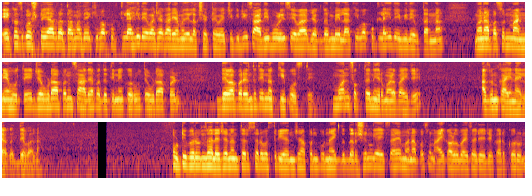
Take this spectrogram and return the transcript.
एकच गोष्ट या व्रतामध्ये किंवा कुठल्याही देवाच्या कार्यामध्ये लक्षात ठेवायची की जी साधी भोळी सेवा जगदंबेला किंवा कुठल्याही देवी देवतांना मनापासून मान्य होते जेवढं आपण साध्या पद्धतीने करू तेवढं आपण देवापर्यंत ते नक्की पोचते. मन फक्त निर्मळ पाहिजे अजून काही नाही लागत देवाला. ओटी भरून झाल्याच्यानंतर सर्व स्त्रियांचे आपण पुन्हा एकदा दर्शन घ्यायचं आहे मनापासून आई काळूबाईचा जय जयकार करून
